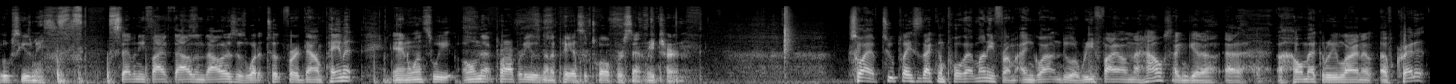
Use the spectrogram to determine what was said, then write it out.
Oops, excuse me. $75,000 is what it took for a down payment. And once we own that property, it was going to pay us a 12% return. So I have two places I can pull that money from. I can go out and do a refi on the house. I can get a, a, a home equity line of, of, credit.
